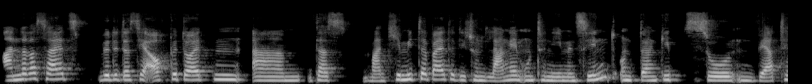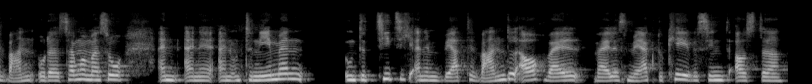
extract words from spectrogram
Andererseits würde das ja auch bedeuten, ähm, dass manche Mitarbeiter, die schon lange im Unternehmen sind und dann gibt es so ein Wertewandel oder sagen wir mal so, ein, eine, ein Unternehmen unterzieht sich einem Wertewandel auch, weil, weil es merkt, okay, wir sind aus der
